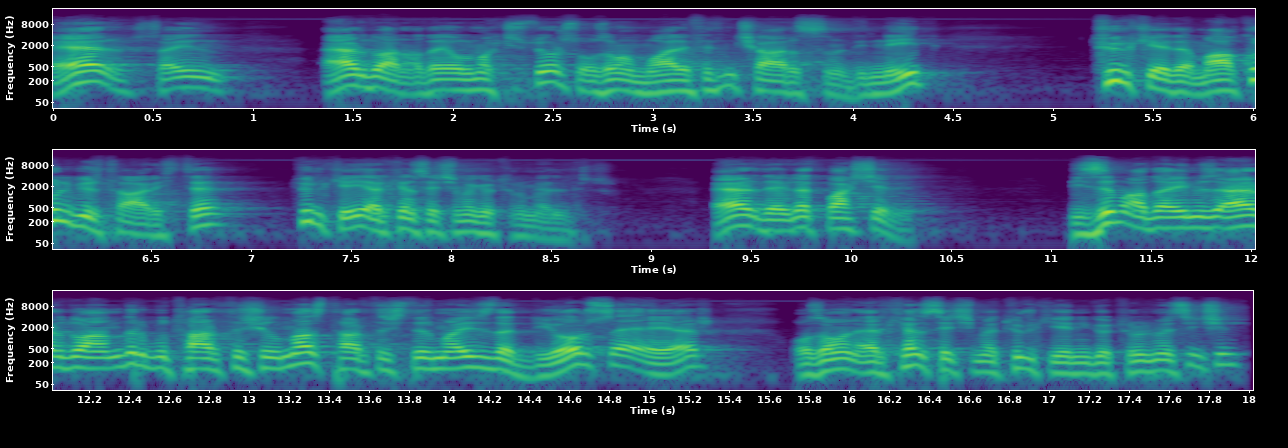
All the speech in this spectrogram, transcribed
Eğer Sayın Erdoğan aday olmak istiyorsa o zaman muhalefetin çağrısını dinleyip Türkiye'de makul bir tarihte Türkiye'yi erken seçime götürmelidir. Eğer Devlet Bahçeli bizim adayımız Erdoğan'dır bu tartışılmaz tartıştırmayız da diyorsa eğer o zaman erken seçime Türkiye'nin götürülmesi için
